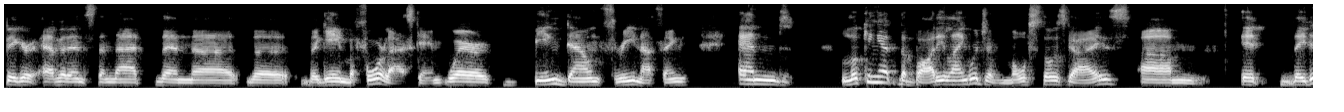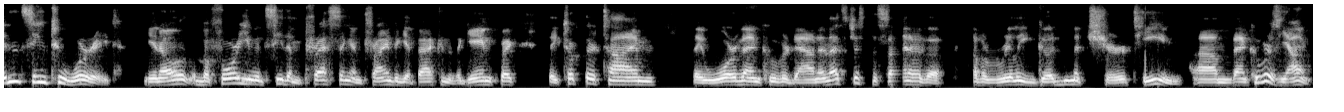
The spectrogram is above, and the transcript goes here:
bigger evidence than that than uh, the the game before last game, where being down three nothing, and looking at the body language of most those guys, um, it they didn't seem too worried. You know, before you would see them pressing and trying to get back into the game quick. They took their time. They wore Vancouver down, and that's just the sign of a of a really good, mature team. Um, Vancouver's young;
